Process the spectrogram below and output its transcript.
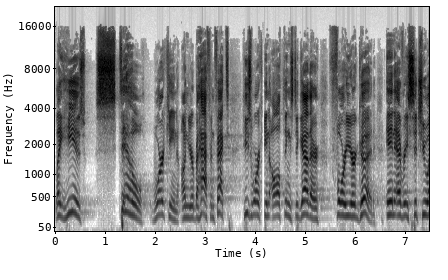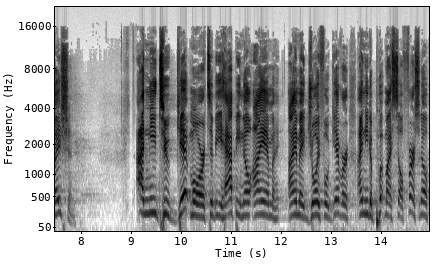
Like he is still working on your behalf. In fact, he's working all things together for your good in every situation. I need to get more to be happy. No, I am, I am a joyful giver. I need to put myself first. No,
